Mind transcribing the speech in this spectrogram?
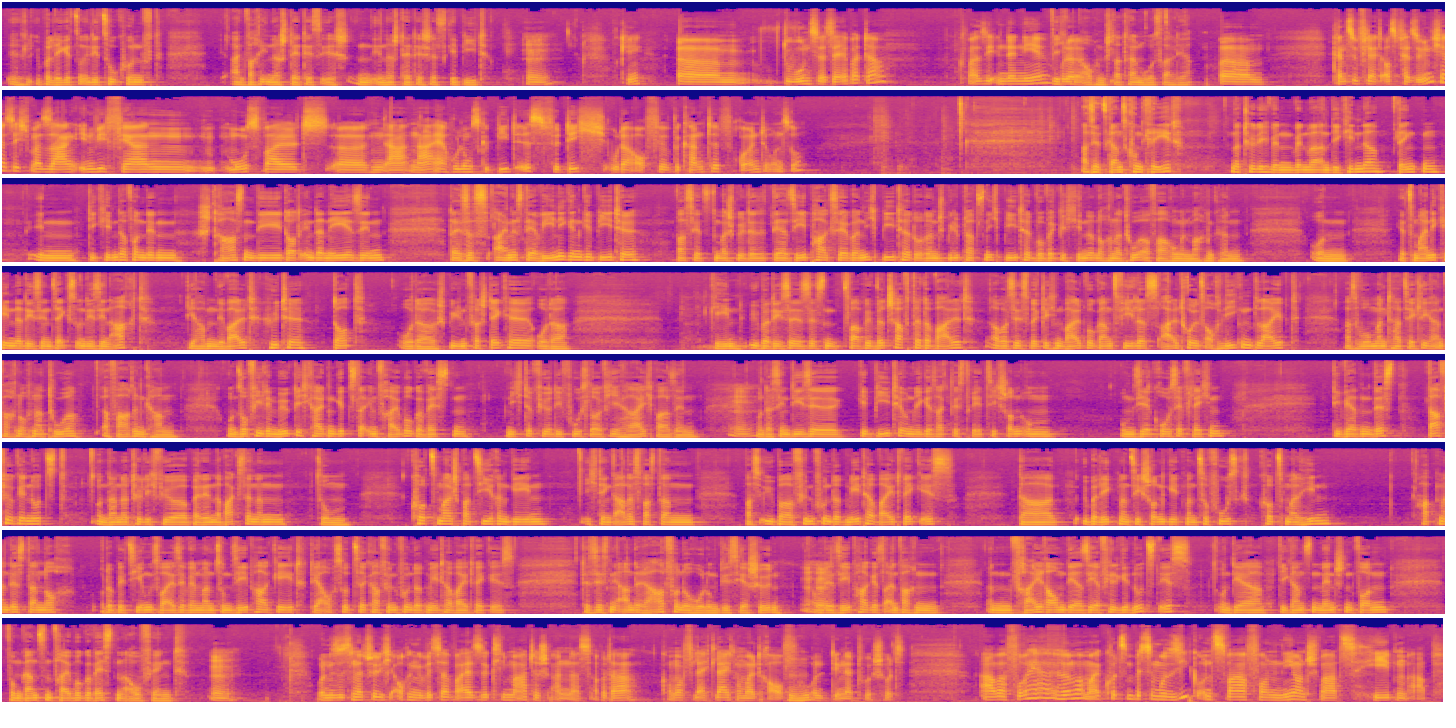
ich überlege jetzt nur in die Zukunft, einfach innerstädtisch ist, ein innerstädtisches Gebiet. Mhm. Okay. Ähm, du wohnst ja selber da, quasi in der Nähe? Ich oder? bin auch im Stadtteil Mooswald, ja. Ähm, Kannst du vielleicht aus persönlicher Sicht mal sagen, inwiefern Mooswald äh, nah Naherholungsgebiet ist für dich oder auch für bekannte Freunde und so? Also jetzt ganz konkret, natürlich, wenn, wenn wir an die Kinder denken, in die Kinder von den Straßen, die dort in der Nähe sind, da ist es eines der wenigen Gebiete, was jetzt zum Beispiel der, der Seepark selber nicht bietet oder ein Spielplatz nicht bietet, wo wirklich Kinder noch Naturerfahrungen machen können. Und jetzt meine Kinder, die sind sechs und die sind acht, die haben eine Waldhütte dort oder spielen Verstecke oder gehen über diese, es ist ein zwar bewirtschafteter Wald, aber es ist wirklich ein Wald, wo ganz vieles Altholz auch liegen bleibt, also wo man tatsächlich einfach noch Natur erfahren kann. Und so viele Möglichkeiten gibt es da im Freiburger Westen nicht dafür, die fußläufig erreichbar sind. Mhm. Und das sind diese Gebiete, und wie gesagt, es dreht sich schon um, um sehr große Flächen. Die werden das dafür genutzt und dann natürlich für bei den Erwachsenen zum kurz mal spazieren gehen. Ich denke, alles, was dann, was über 500 Meter weit weg ist, da überlegt man sich schon, geht man zu Fuß kurz mal hin, hat man das dann noch? Oder beziehungsweise, wenn man zum Seepark geht, der auch so circa 500 Meter weit weg ist, das ist eine andere Art von Erholung, die ist sehr schön. Mhm. Aber der Seepark ist einfach ein, ein, Freiraum, der sehr viel genutzt ist und der die ganzen Menschen von, vom ganzen Freiburger Westen auffängt. Mhm. Und es ist natürlich auch in gewisser Weise klimatisch anders, aber da kommen wir vielleicht gleich nochmal drauf mhm. und den Naturschutz. Aber vorher hören wir mal kurz ein bisschen Musik und zwar von Neon Schwarz Heben ab.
